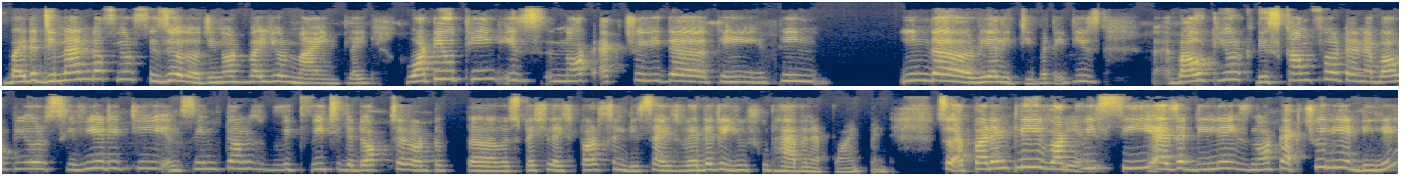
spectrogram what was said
by the demand of your physiology, not by your mind. Like what you think is not actually the thing thing in the reality, but it is about your discomfort and about your severity and symptoms with which the doctor or the uh, specialized person decides whether you should have an appointment so apparently what yes. we see as a delay is not actually a delay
